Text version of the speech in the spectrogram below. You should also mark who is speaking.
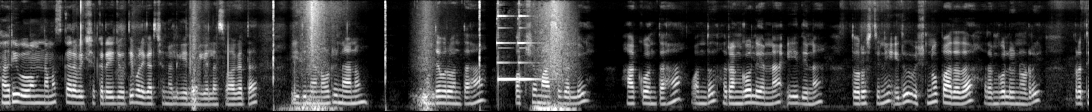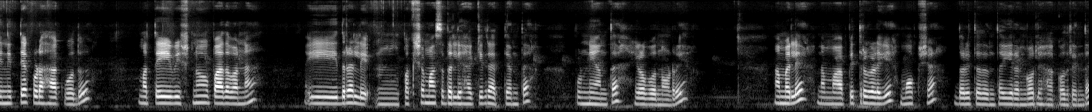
Speaker 1: ಹರಿ ಓಂ, ನಮಸ್ಕಾರ ವೀಕ್ಷಕರೇ. ಜ್ಯೋತಿ ಬಳಿಗಾರ್ ಚಾನಲ್ಗೆ ನಿಮಗೆಲ್ಲ ಸ್ವಾಗತ. ಈ ದಿನ ನೋಡ್ರಿ ನಾನು ಮುಂದೆ ಬರುವಂತಹ ಪಕ್ಷ ಮಾಸದಲ್ಲಿ ಹಾಕುವಂತಹ ಒಂದು ರಂಗೋಲಿಯನ್ನು ಈ ದಿನ ತೋರಿಸ್ತೀನಿ. ಇದು ವಿಷ್ಣು ಪಾದದ ರಂಗೋಲಿ ನೋಡ್ರಿ. ಪ್ರತಿನಿತ್ಯ ಕೂಡ ಹಾಕ್ಬೋದು. ಮತ್ತು ಈ ವಿಷ್ಣು ಪಾದವನ್ನು ಈ ಇದರಲ್ಲಿ ಪಕ್ಷ ಮಾಸದಲ್ಲಿ ಹಾಕಿದರೆ ಅತ್ಯಂತ ಪುಣ್ಯ ಅಂತ ಹೇಳ್ಬೋದು ನೋಡ್ರಿ. ಆಮೇಲೆ ನಮ್ಮ ಪಿತೃಗಳಿಗೆ ಮೋಕ್ಷ ದೊರೀತದಂತ ಈ ರಂಗೋಲಿ ಹಾಕೋದ್ರಿಂದ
